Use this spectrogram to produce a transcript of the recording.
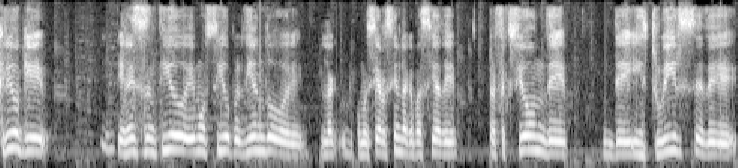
Creo que en ese sentido hemos ido perdiendo, eh, la, como decía recién, la capacidad de reflexión, de, de instruirse, de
